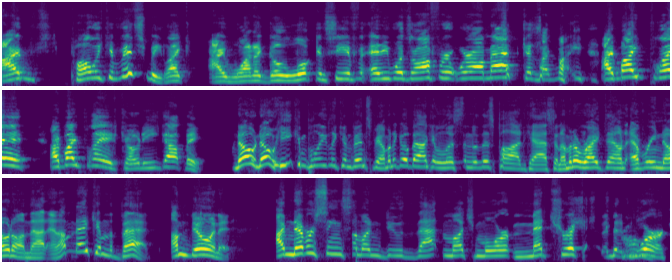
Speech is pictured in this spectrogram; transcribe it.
I'm Paulie convinced me. Like I want to go look and see if anyone's offering it where I'm at because I might I might play it. I might play it, Cody. He got me. No, no, he completely convinced me. I'm going to go back and listen to this podcast and I'm going to write down every note on that and I'm making the bet. I'm doing it. I've never seen someone do that much more metric work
